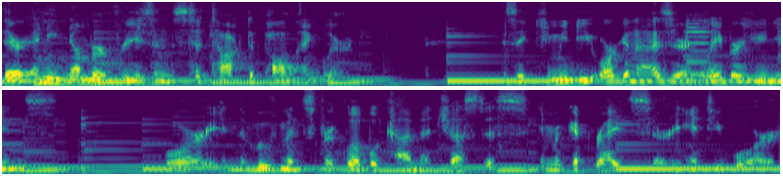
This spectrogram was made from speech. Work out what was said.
There are any number of reasons to talk to Paul Engler. As a community organizer in labor unions, or in the movements for global climate justice, immigrant rights, or anti war,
